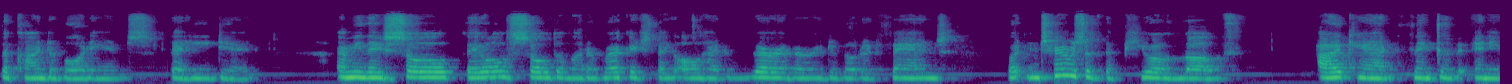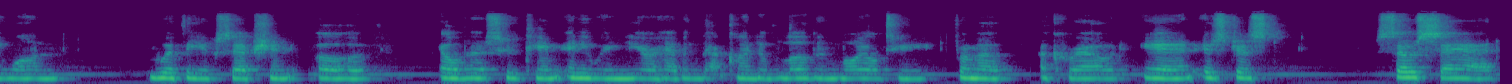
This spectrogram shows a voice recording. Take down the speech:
the kind of audience that he did. I mean, they sold, they all sold a lot of records. They all had very, very devoted fans. But in terms of the pure love, I can't think of anyone, with the exception of Elvis, who came anywhere near having that kind of love and loyalty from a, a crowd. And it's just so sad.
